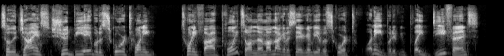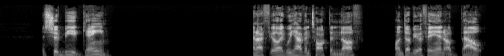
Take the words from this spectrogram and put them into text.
So the Giants should be able to score 20, 25 points on them. I'm not going to say they're going to be able to score 20, but if you play defense, it should be a game. And I feel like we haven't talked enough on WFAN about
